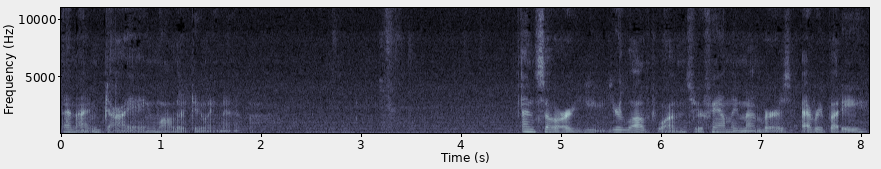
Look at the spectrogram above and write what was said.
and I'm dying while they're doing it and so are you, your loved ones, your family members, everybody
